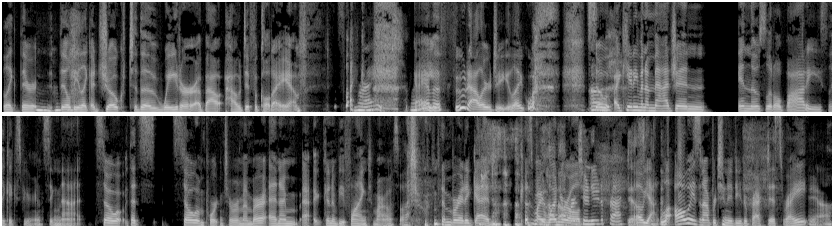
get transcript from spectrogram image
like there, mm-hmm. there'll be like a joke to the waiter about how difficult I am. it's like, right, right. I have a food allergy. Like what? so uh, I can't even imagine in those little bodies, like experiencing that. So that's so important to remember. And I'm uh, going to be flying tomorrow, so I'll have to remember it again because my one year old opportunity to practice. Oh yeah, always an opportunity to practice, right? Yeah.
